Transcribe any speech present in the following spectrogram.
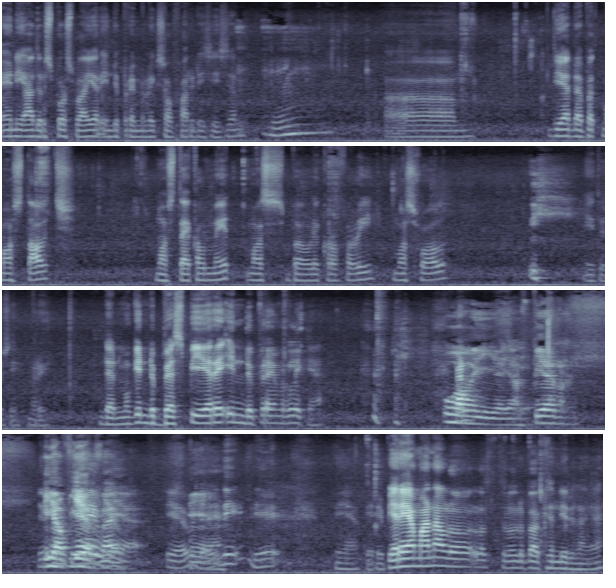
any other sports player in the Premier League so far this season Hmm. um, dia dapat most touch, most tackle made, most ball recovery, most fall, Ih, Itu sih ngeri. Dan mungkin the best Pierre in the Premier League ya. wah Kan- iya ya, Pierre. Ini Iya, kan Pierre Pierre, banyak. Iya. Iya. Ini dia Iya, Pierre. Pierre yang mana lo lo, lo tebak sendiri lah ya.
